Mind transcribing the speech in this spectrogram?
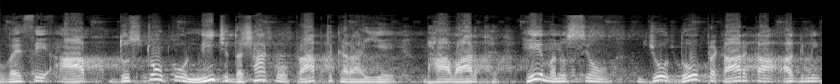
वैसे आप दुष्टों को नीच दशा को प्राप्त कराइए। भावार्थ, हे मनुष्यों, जो दो प्रकार का अग्नि,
